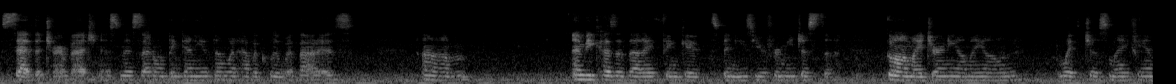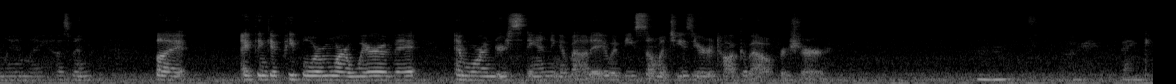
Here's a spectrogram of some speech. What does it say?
said the term vaginismus. I don't think any of them would have a clue what that is. Um, and because of that, I think it's been easier for me just to go on my journey on my own with just my family and my husband. But I think if people were more aware of it and more understanding about it, it would be so much easier to talk about for sure. Mm-hmm. Okay, thank you.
